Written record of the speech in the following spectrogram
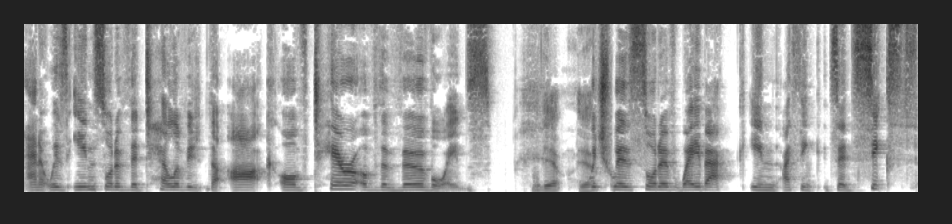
and it was in sort of the television, the arc of Terror of the Vervoids. Yeah, yeah. Which was sort of way back in, I think it said sixth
